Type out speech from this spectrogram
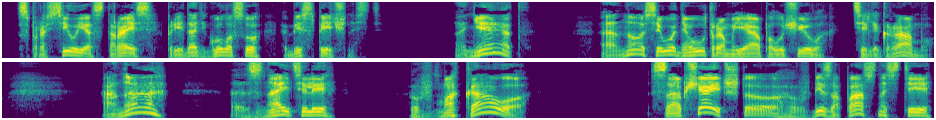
— спросил я, стараясь придать голосу беспечность. — Нет, но сегодня утром я получил телеграмму. Она, знаете ли, в Макао. Сообщает, что в безопасности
